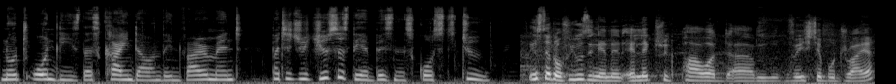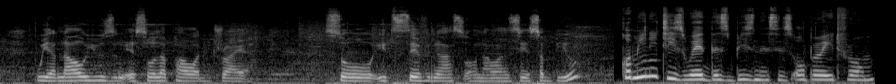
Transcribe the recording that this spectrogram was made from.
Not only is this kinder on the environment, but it reduces their business cost too. Instead of using an electric powered um, vegetable dryer, we are now using a solar powered dryer. So it's saving us on our ZESA bill. Communities where these businesses operate from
